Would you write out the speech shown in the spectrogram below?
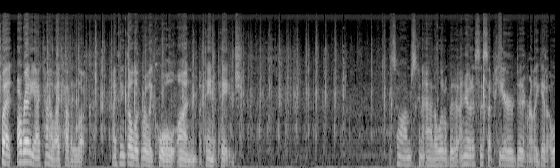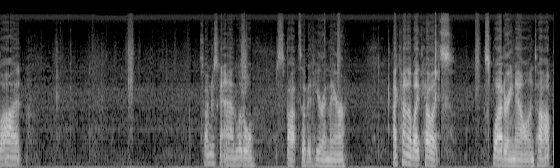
but already I kind of like how they look. I think they'll look really cool on a painted page. So I'm just going to add a little bit. Of, I noticed this up here didn't really get a lot. So I'm just going to add little spots of it here and there. I kind of like how it's splattering now on top.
